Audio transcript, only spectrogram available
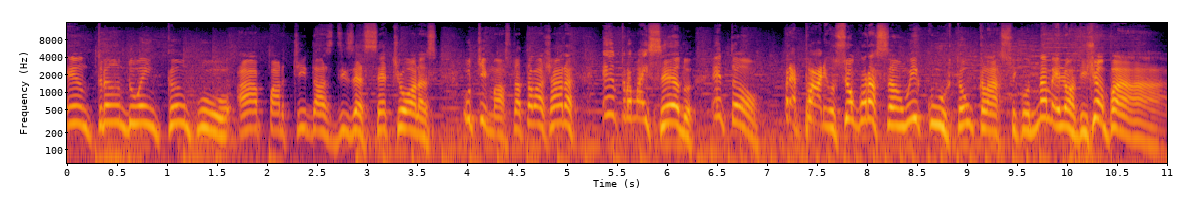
entrando em campo a partir das 17 horas. O Timaço da Tabajara entra mais cedo. Então, prepare o seu coração e curta o clássico na melhor de Jampa.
